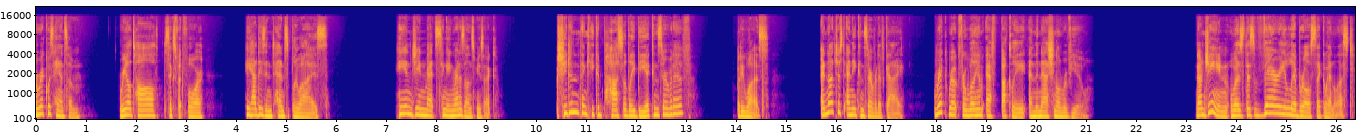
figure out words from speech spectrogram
Rick was handsome, real tall, six foot four. He had these intense blue eyes. He and Jean met singing Renaissance music. She didn't think he could possibly be a conservative, but he was. And not just any conservative guy. Rick wrote for William F. Buckley and the National Review. Now, Jean was this very liberal psychoanalyst.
